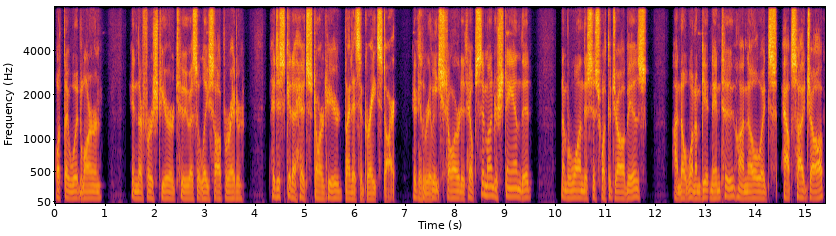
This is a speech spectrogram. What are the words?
what they would learn in their first year or two as a lease operator. They just get a head start here. But it's a great start. It's It a really good start. It helps them understand that number one, this is what the job is. I know what I'm getting into. I know it's outside job.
